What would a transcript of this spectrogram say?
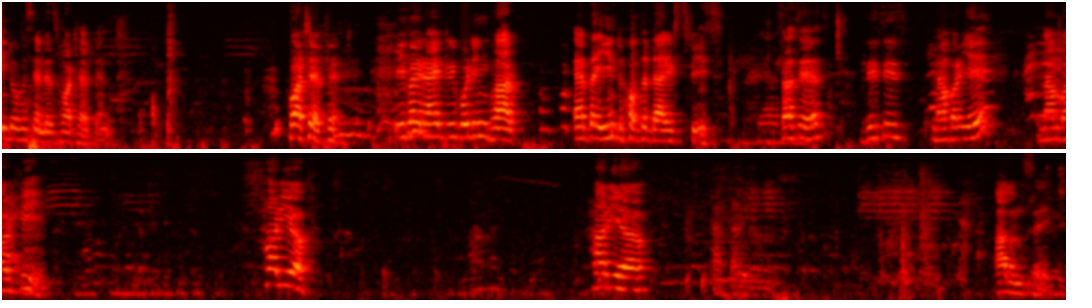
end of a sentence, what happened? What happened? If I write reporting verb at the end of the direct speech, such as this is number A, number B, Hurry up. Hurry up. Alan said.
